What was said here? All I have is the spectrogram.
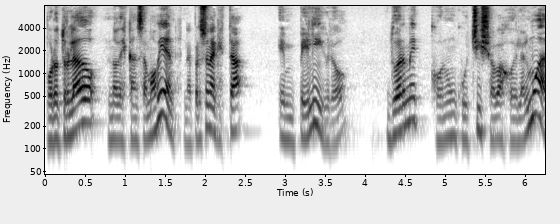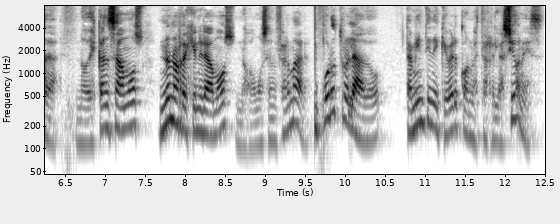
Por otro lado, no descansamos bien. Una persona que está en peligro duerme con un cuchillo abajo de la almohada. No descansamos, no nos regeneramos, nos vamos a enfermar. Y por otro lado, también tiene que ver con nuestras relaciones.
